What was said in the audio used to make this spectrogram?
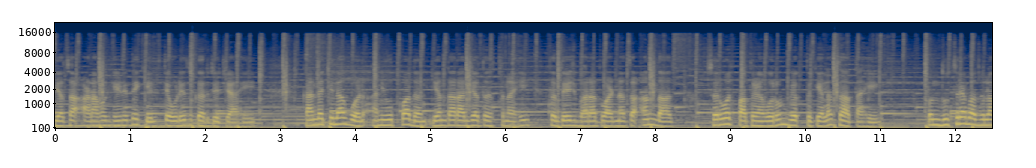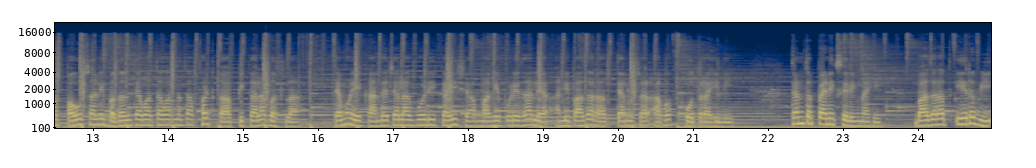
याचा आढावा घेणे देखील तेवढेच गरजेचे आहे. कांद्याची लागवड आणि उत्पादन यंदा राज्यातच नाही तर देशभरात वाढण्याचा अंदाज सर्वच पातळ्यांवरून व्यक्त केला जात आहे. पण दुसऱ्या बाजूला पाऊस आणि बदलत्या वातावरणाचा फटका पिकाला बसला. त्यामुळे कांद्याच्या लागवडी काहीशा मागे पुढे झाल्या आणि बाजारात त्यानुसार आवक होत राहिली. त्यानंतर पॅनिक सेलिंग नाही. बाजारात एरवी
